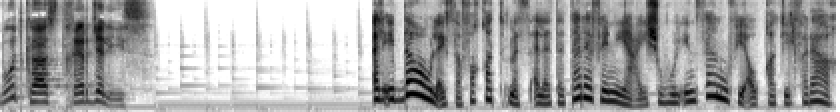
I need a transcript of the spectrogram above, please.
بودكاست خير جليس. الإبداع ليس فقط مسألة ترف يعيشه الإنسان في أوقات الفراغ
